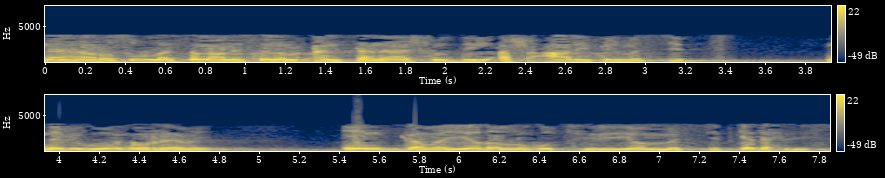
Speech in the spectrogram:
nahaa rasuulu lahi sal lay slam can tanaashudi alashcaari fi lmasjid nebigu wuxuu reebay in gabayada lagu tiriyo masjidka dhexdiisa.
